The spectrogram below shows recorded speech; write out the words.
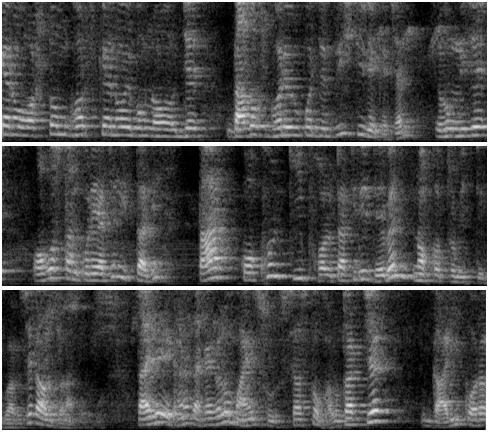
কেন, অষ্টম ঘর কেন এবং যে দ্বাদশ ঘরের উপর যে দৃষ্টি রেখেছেন এবং নিজে অবস্থান করে আছেন ইত্যাদি, তার কখন কি ফলটা তিনি দেবেন নক্ষত্রভিত্তিকভাবে, সেটা আলোচনা করব। তাইলে এখানে দেখা গেল মায়ের শরীর স্বাস্থ্য ভালো থাকছে, গাড়ি করা,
